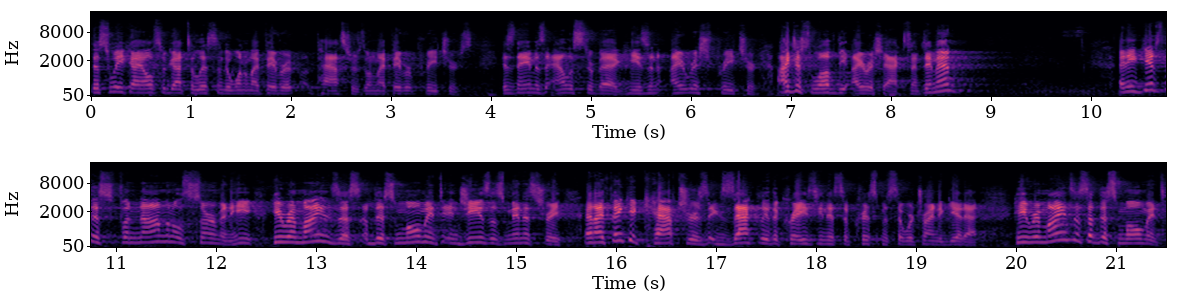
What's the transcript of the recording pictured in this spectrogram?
This week, I also got to listen to one of my favorite pastors, one of my favorite preachers. His name is Alistair Begg. He's an Irish preacher. I just love the Irish accent. Amen? And he gives this phenomenal sermon. He, he reminds us of this moment in Jesus' ministry. And I think it captures exactly the craziness of Christmas that we're trying to get at. He reminds us of this moment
